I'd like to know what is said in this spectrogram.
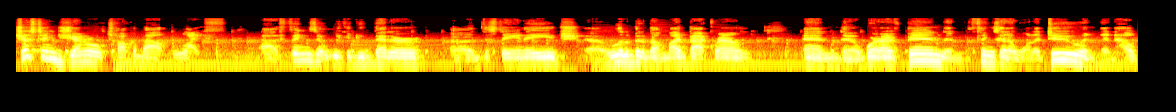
just in general, talk about life, uh, things that we could do better uh, this day and age, uh, a little bit about my background and uh, where I've been and things that I want to do, and, and how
